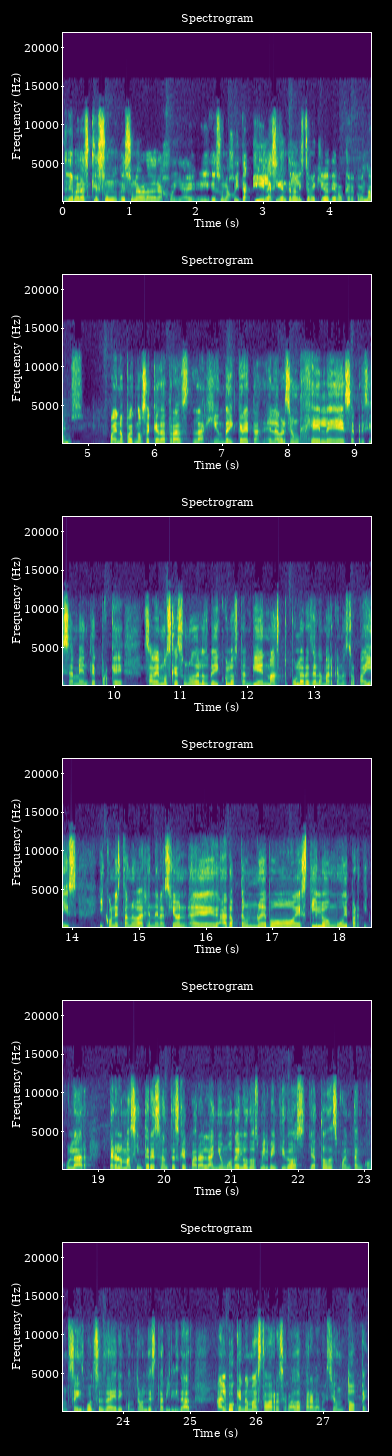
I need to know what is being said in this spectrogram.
de verdad es que es, un, es una verdadera joya, ¿eh? es una joyita. Y la siguiente en la lista, me quiero, Diego, que recomendamos. Bueno, pues no se queda atrás la Hyundai Creta en la versión GLS precisamente porque sabemos que es uno de los vehículos también más populares de la marca en nuestro país y con esta nueva generación eh, adopta un nuevo estilo muy particular. Pero lo más interesante es que para el año modelo 2022 ya todas cuentan con seis bolsas de aire y control de estabilidad, algo que nada más estaba reservado para la versión tope.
